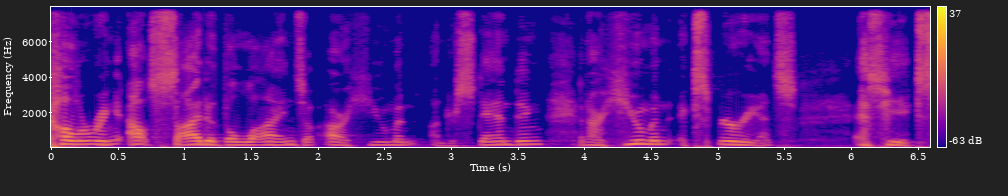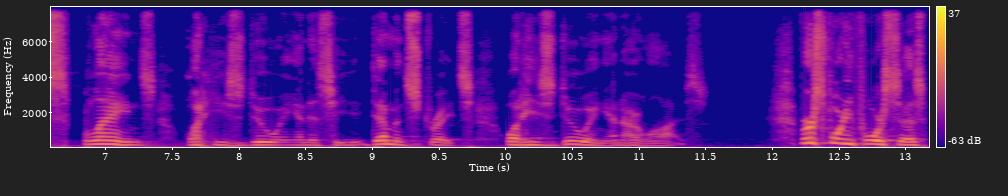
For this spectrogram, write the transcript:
coloring outside of the lines of our human understanding and our human experience as he explains what he's doing and as he demonstrates what he's doing in our lives. Verse 44 says,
